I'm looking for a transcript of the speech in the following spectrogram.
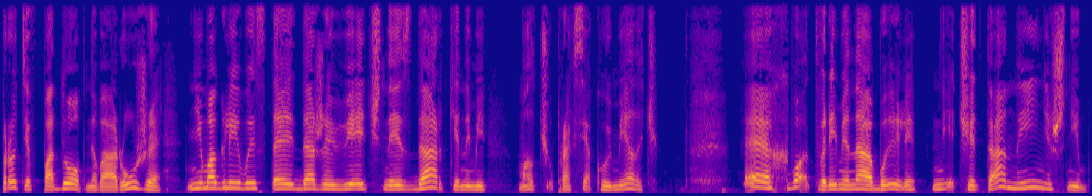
против подобного оружия не могли выстоять даже вечные с Даркинами, молчу про всякую мелочь. Эх, вот времена были, не чита нынешним.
